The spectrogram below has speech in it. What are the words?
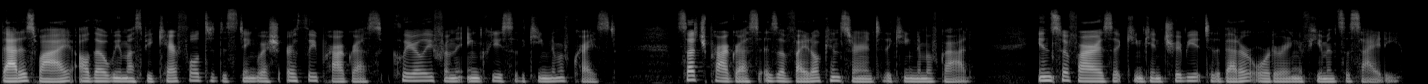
That is why, although we must be careful to distinguish earthly progress clearly from the increase of the kingdom of Christ, such progress is of vital concern to the kingdom of God, insofar as it can contribute to the better ordering of human society.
